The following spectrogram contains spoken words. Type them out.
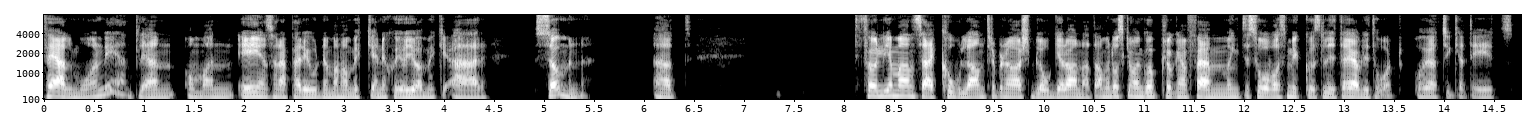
välmående egentligen, om man är i en sån här period när man har mycket energi och gör mycket, är sömn. Att följer man så här coola entreprenörsbloggar och annat, ja, men då ska man gå upp klockan fem och inte sova så mycket och slita jävligt hårt. Och jag tycker att det är ett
